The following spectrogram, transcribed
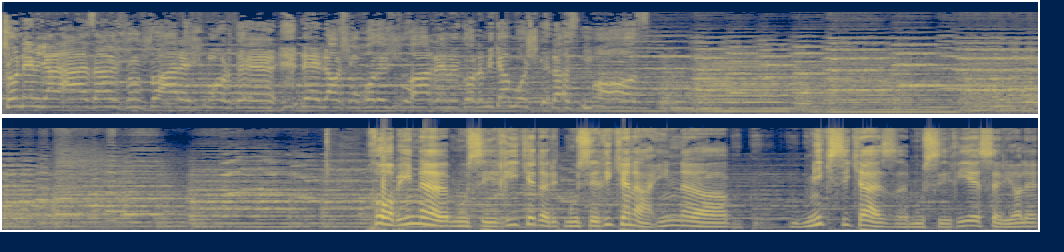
چون نمیگن اعظمشون شوهرش مرده لیلاشون خودش شوهر نمی‌کنه. میگن مشکل از ماست. خب این موسیقی که دارید موسیقی که نه این میکسی که از موسیقی سریال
